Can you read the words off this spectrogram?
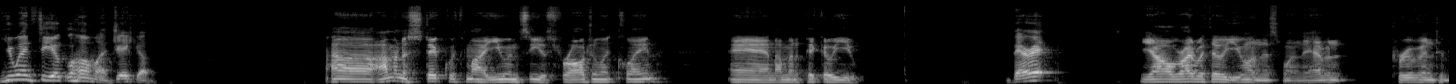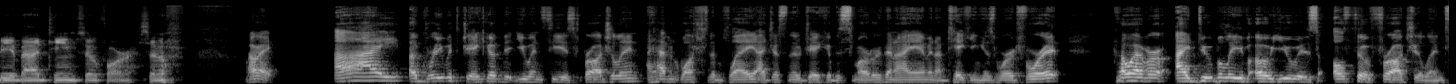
UNC Oklahoma, Jacob. Uh, I'm going to stick with my UNC is fraudulent claim, and I'm going to pick OU. Barrett. Yeah, I'll ride with OU on this one. They haven't proven to be a bad team so far. So, all right. I agree with Jacob that UNC is fraudulent. I haven't watched them play. I just know Jacob is smarter than I am, and I'm taking his word for it. However, I do believe OU is also fraudulent.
